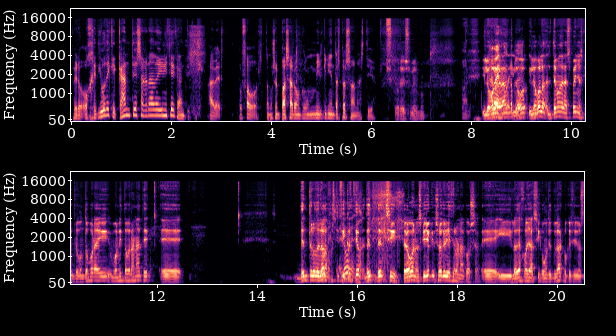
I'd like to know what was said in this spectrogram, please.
pero objetivo de que cante esa grada e inicie cánticos. A ver, por favor, estamos en Pasarón con 1500 personas, tío. Pues Por eso mismo. Vale. Y luego, la y luego, y luego la- el tema de las peñas que preguntó por ahí Bonito Granate. eh, dentro de El la lunes, justificación. de- de- sí, pero bueno, es que yo solo quería decir una cosa. eh, y lo dejo ya así como titular porque si nos-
